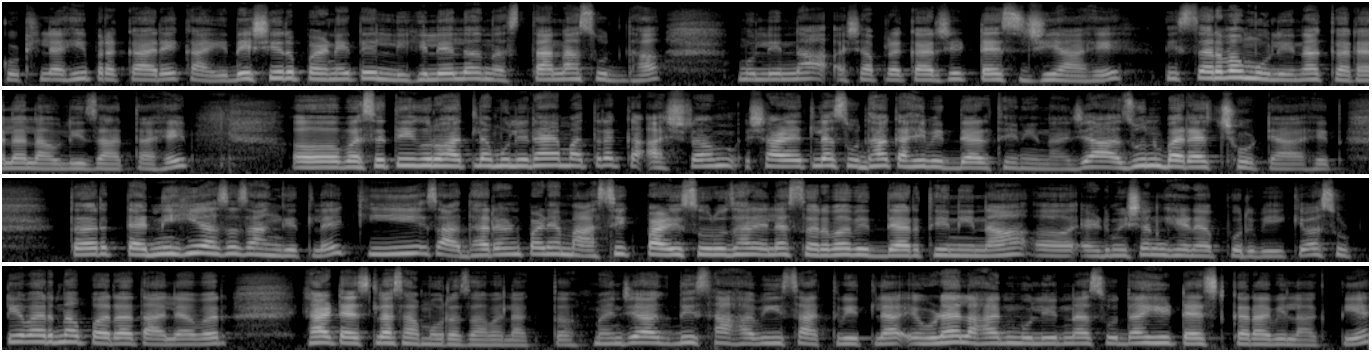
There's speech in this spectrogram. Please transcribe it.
कुठल्याही प्रकारे कायदेशीरपणे ते लिहिलेलं नसताना सुद्धा मुलींना अशा प्रकारची टेस्ट जी आहे ती सर्व मुलींना करायला लावली जात आहे. वसतिगृहातल्या मुलींना आहे मात्र आश्रम शाळेतल्या सुद्धा काही विद्यार्थिनींना ज्या अजून बऱ्याच छोट्या आहेत. तर त्यांनीही असं सांगितलं आहे की साधारणपणे मासिक पाळी सुरू झालेल्या सर्व विद्यार्थिनींना ॲडमिशन घेण्यापूर्वी किंवा सुट्टीवरनं परत आल्यावर ह्या टेस्टला सामोरं जावं लागतं. म्हणजे अगदी सहावी सातवीतल्या एवढ्या लहान मुलींना सुद्धा ही टेस्ट करावी लागते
